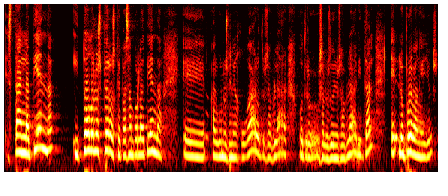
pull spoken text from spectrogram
está en la tienda y todos los perros que pasan por la tienda, eh, algunos vienen a jugar, otros a hablar, otros o sea, los dueños a hablar y tal, eh, lo prueban ellos.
